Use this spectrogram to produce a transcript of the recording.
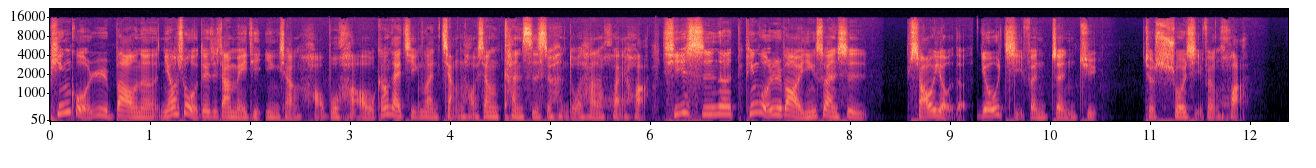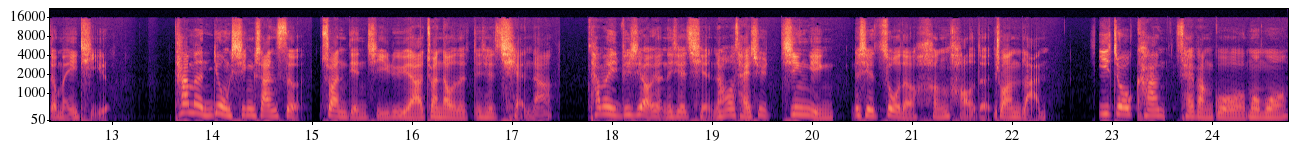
苹果日报呢？你要说我对这家媒体印象好不好？我刚才尽管讲了，好像看似是很多他的坏话，其实呢，苹果日报已经算是少有的有几分证据。就说几份话的媒体了，他们用新山色赚点击率啊，赚到的那些钱啊，他们必须要有那些钱，然后才去经营那些做得很好的专栏。一周刊采访过嬷嬷，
